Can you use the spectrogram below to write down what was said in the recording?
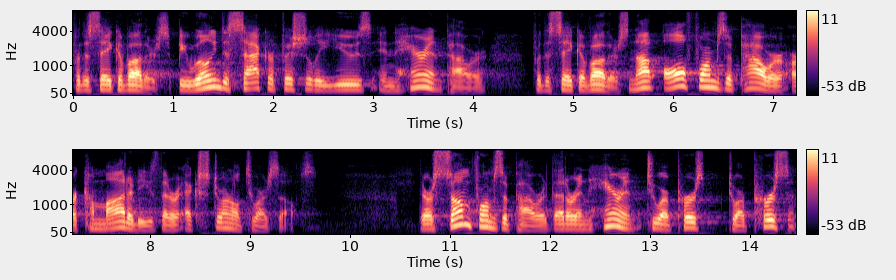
for the sake of others. Be willing to sacrificially use inherent power for the sake of others. Not all forms of power are commodities that are external to ourselves. There are some forms of power that are inherent to our, pers- to our person.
